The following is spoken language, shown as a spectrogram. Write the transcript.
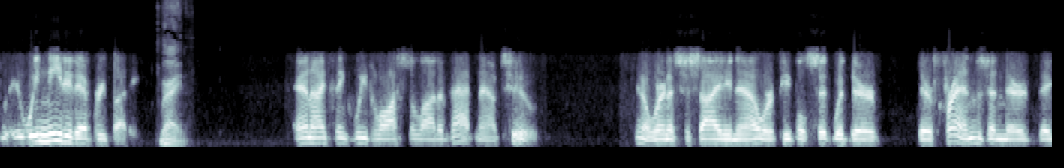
we needed everybody. Right. And i think we've lost a lot of that now too. You know we're in a society now where people sit with their their friends and they're they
